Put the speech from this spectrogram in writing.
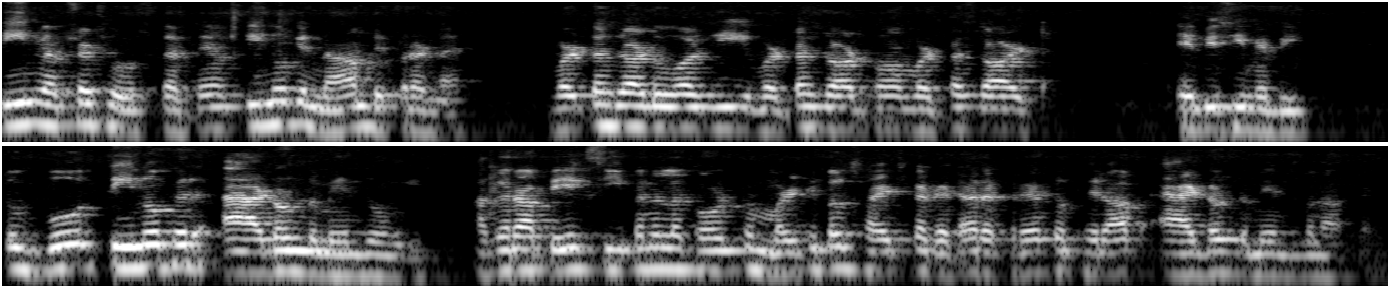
तीन वेबसाइट होस्ट करते हैं, और तीनों के नाम डिफरेंट है। Vertus dot O R G vertus dot com vertus dot A B C में भी। तो वो तीनों फिर एड ऑन डोमेन होंगी। अगर आप एक सी पैनल अकाउंट पर मल्टीपल साइट्स का डाटा रख रहे हैं तो फिर आप एड ऑन डोमेन बनाते हैं।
